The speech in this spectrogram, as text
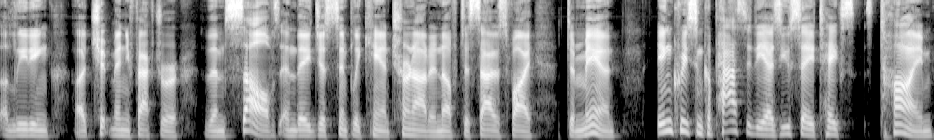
a, leading uh, chip manufacturer themselves, and they just simply can't turn out enough to satisfy demand. Increasing capacity, as you say, takes time.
